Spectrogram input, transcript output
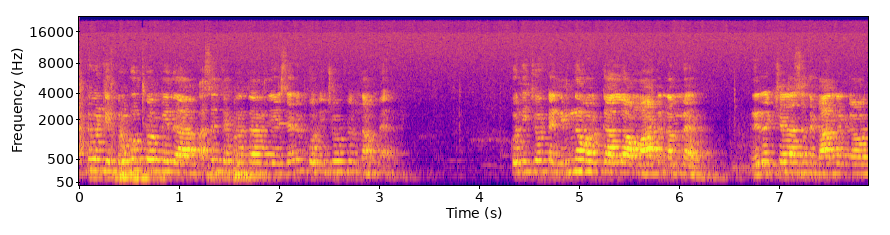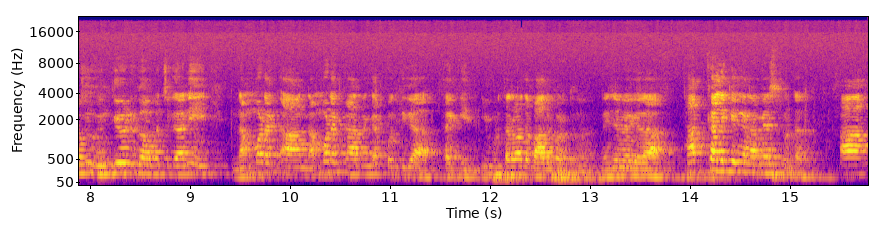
అటువంటి ప్రభుత్వం మీద అసత్య ప్రచారం చేశారు కొన్ని చోట్ల నమ్మారు. కొన్ని చోట్ల నిమ్న వర్గాల్లో ఆ మాట నమ్మారు. నిరక్షరాస్యత కారణం కావచ్చు ఇంకేడు కావచ్చు కానీ నమ్మడం ఆ నమ్మడం కారణంగా కొద్దిగా తగ్గింది. ఇప్పుడు తర్వాత బాధపడుతున్నారు. నిజమే కదా? తాత్కాలికంగా నమ్మేస్తుంటారు. ఆ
